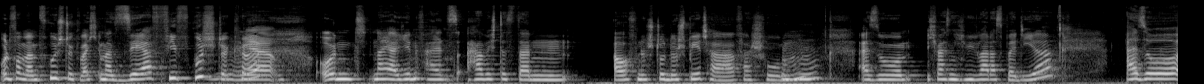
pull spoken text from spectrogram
Und von meinem Frühstück, weil ich immer sehr viel frühstücke. Ja. Und naja, jedenfalls habe ich das dann auf eine Stunde später verschoben. Mhm. Also ich weiß nicht, wie war das bei dir? Also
